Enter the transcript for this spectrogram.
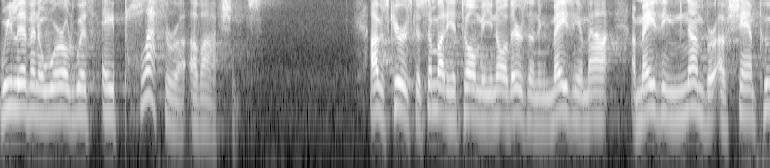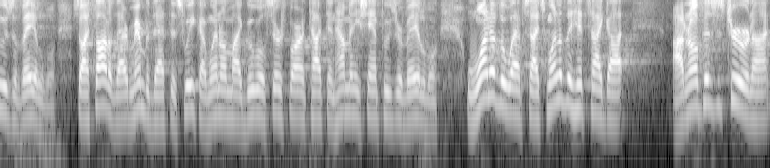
We live in a world with a plethora of options. I was curious because somebody had told me, you know, there's an amazing amount, amazing number of shampoos available. So I thought of that. I remember that this week. I went on my Google search bar and typed in how many shampoos are available. One of the websites, one of the hits I got, I don't know if this is true or not,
